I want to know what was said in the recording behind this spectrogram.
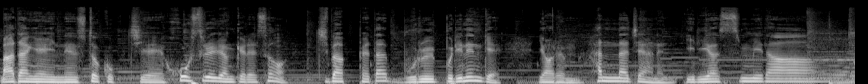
마당에 있는 수도꼭지에 호스를 연결해서 집 앞에다 물을 뿌리는 게 여름 한낮에 하는 일이었습니다.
